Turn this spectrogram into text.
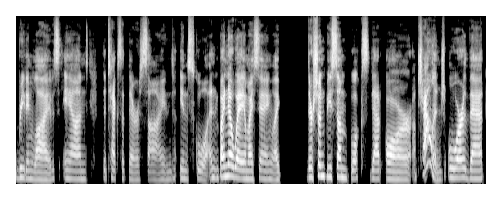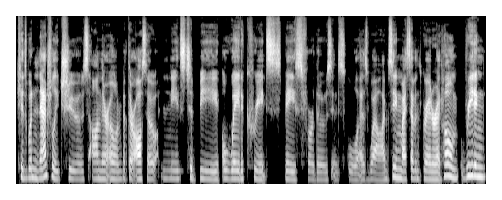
reading lives and the text that they're assigned in school. And by no way am I saying like there shouldn't be some books that are a challenge or that kids wouldn't naturally choose on their own, but there also needs to be a way to create space for those in school as well. I'm seeing my seventh grader at home reading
